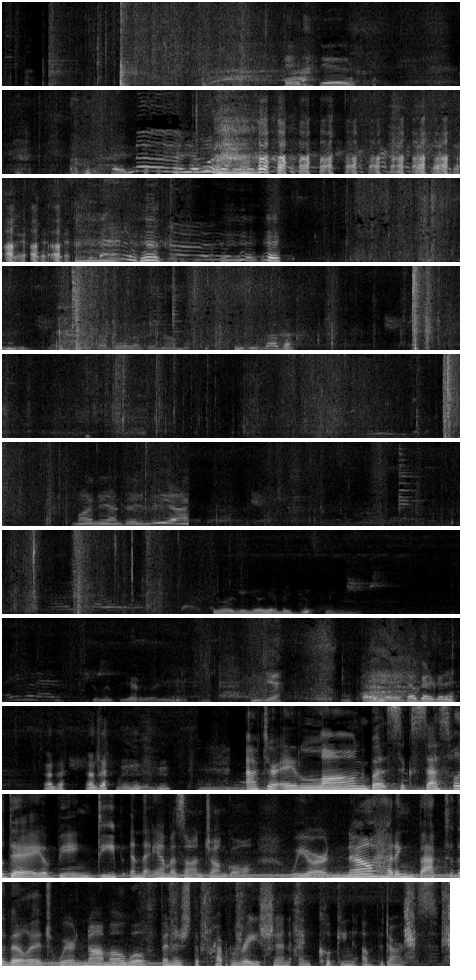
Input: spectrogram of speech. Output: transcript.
என்ன என்ன bola ke namo. Kaga. Mani ante liya. Yo que yo ya me gusta. Yo me pierdo ahí. Ya. Cállate, cállate, cállate. Anda, anda. After a long but successful day of being deep in the Amazon jungle, we are now heading back to the village where Namo will finish the preparation and cooking of the darts.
